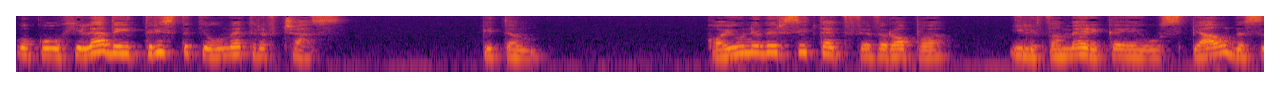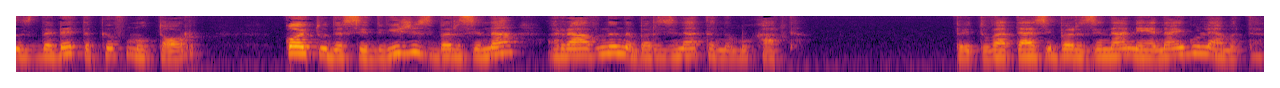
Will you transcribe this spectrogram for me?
около 1300 км в час. Питам, кой университет в Европа или в Америка е успял да създаде такъв мотор, който да се движи с бързина равна на бързината на мухата? При това тази бързина не е най-голямата.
